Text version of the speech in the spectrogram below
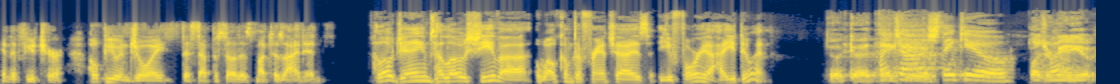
in the future. Hope you enjoy this episode as much as I did. Hello, James. Hello, Shiva. Welcome to Franchise Euphoria. How you doing? Doing good. Thank Hi, Josh. You. Thank you. Pleasure meeting you.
